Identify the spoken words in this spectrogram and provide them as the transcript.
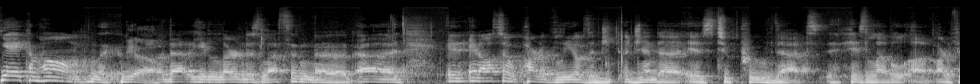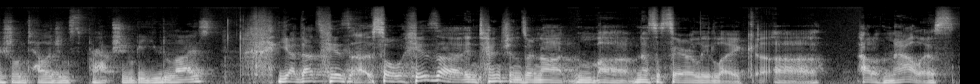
"Yay, come home!" Like, Yeah. uh, that he learned his lesson. Uh, uh, and, and also part of Leo's ag- agenda is to prove that his level of artificial intelligence perhaps shouldn't be utilized. Yeah, that's his. Uh, so his uh, intentions are not mm, uh, necessarily like uh, out of malice.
